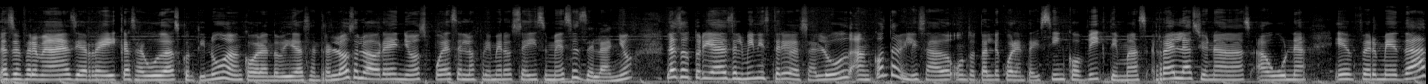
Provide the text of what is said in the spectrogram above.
Las enfermedades diarreicas agudas continúan cobrando vidas entre los salvadoreños, pues en los primeros seis meses del año, las autoridades del Ministerio de Salud han contabilizado un total de 45 víctimas relacionadas a una enfermedad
